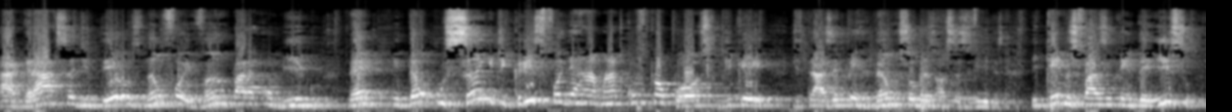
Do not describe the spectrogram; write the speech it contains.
A graça de Deus não foi vã para comigo. Né? Então, o sangue de Cristo foi derramado com o propósito de que? De trazer perdão sobre as nossas vidas. E quem nos faz entender isso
